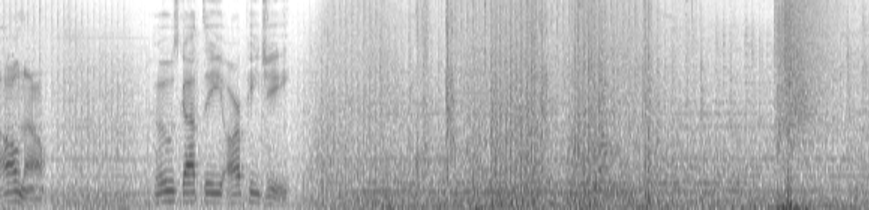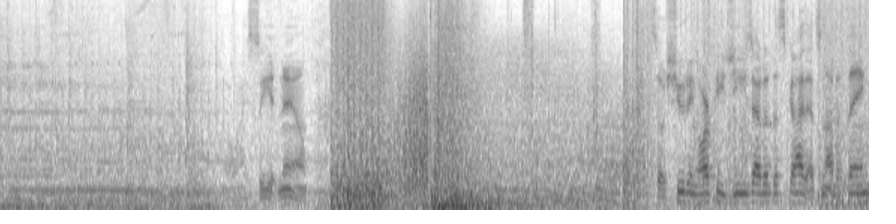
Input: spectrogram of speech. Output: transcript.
Oh no. Who's got the RPG? Now. So shooting RPGs out of the sky, that's not a thing?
